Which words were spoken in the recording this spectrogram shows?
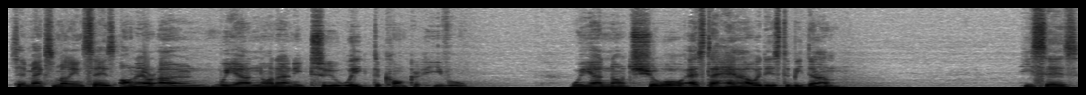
St. Maximilian says, On our own, we are not only too weak to conquer evil, we are not sure as to how it is to be done. He says,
